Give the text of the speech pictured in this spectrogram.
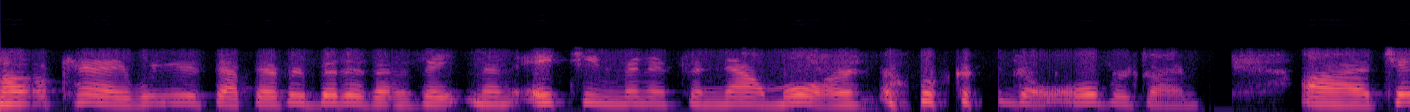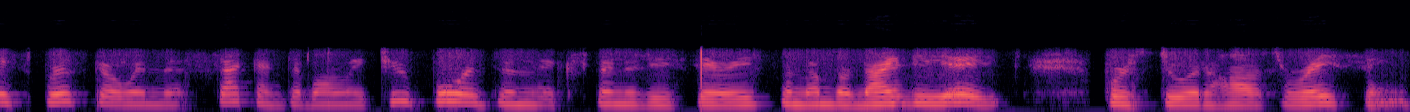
Okay, we used up every bit of those eight 18 minutes and now more. We're going to go overtime. Uh, Chase Briscoe in the second of only two Fords in the Xfinity Series, the number 98 for Stewart-Haas Racing.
